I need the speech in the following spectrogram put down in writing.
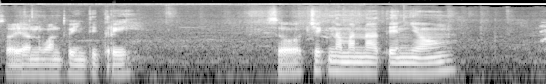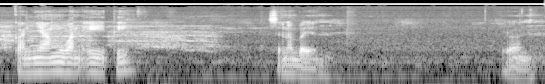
So, ayan, 123. So, check naman natin yung kanyang 180. Saan na ba yun? Yun.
